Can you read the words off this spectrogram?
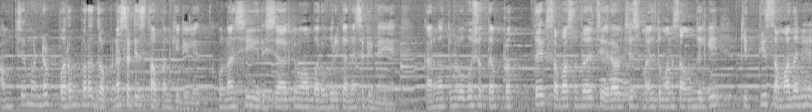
आमचे मंडळ परंपरा जपण्यासाठी स्थापन केलेले आहेत. कोणाशी ईर्ष्या किंवा बरोबरी करण्यासाठी नाही आहे. कारण तुम्ही बघू शकता प्रत्येक सभासदाच्या चेहऱ्यावरची स्माईल तुम्हाला सांगून जाईल की किती समाधानी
